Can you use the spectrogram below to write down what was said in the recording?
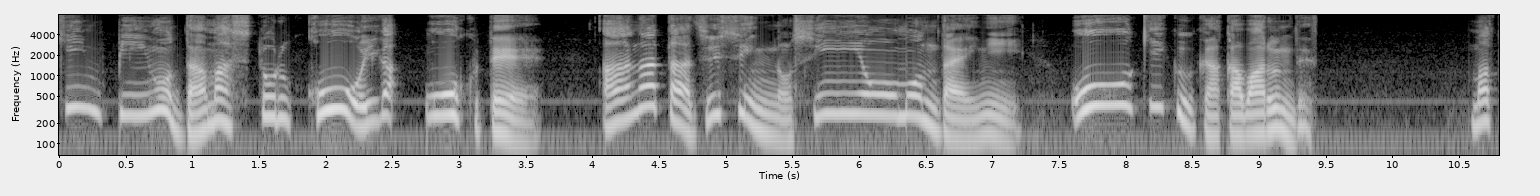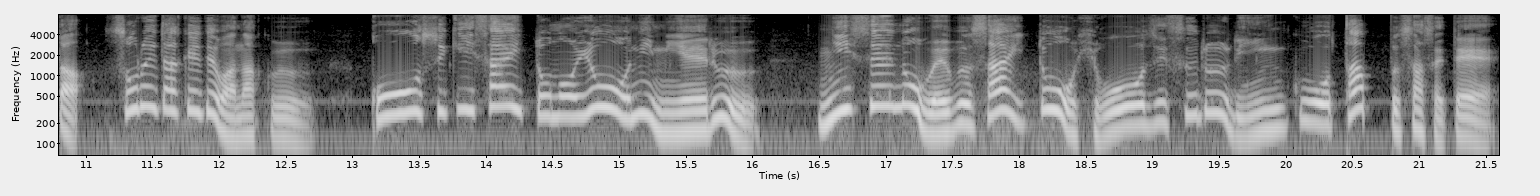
金品を騙し取る行為が多くて、あなた自身の信用問題に大きく関わるんです。また、それだけではなく、公式サイトのように見える偽のウェブサイトを表示するリンクをタップさせて、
